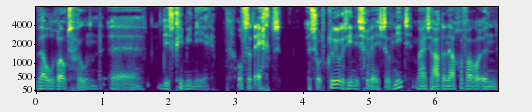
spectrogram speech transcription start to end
wel rood-groen discrimineren. Of dat echt een soort kleurenzien is geweest of niet. Maar ze hadden in elk geval een,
